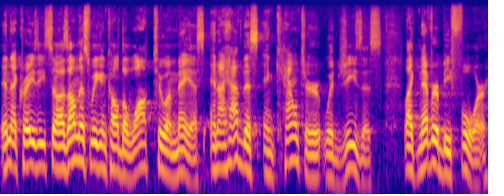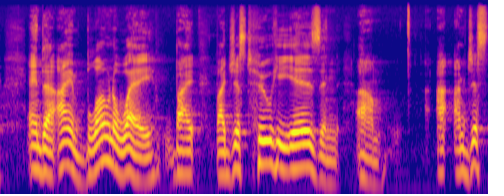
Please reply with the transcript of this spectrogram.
Isn't that crazy? So I was on this weekend called the Walk to Emmaus, and I have this encounter with Jesus like never before. And uh, I am blown away by, by just who he is and um, I, am just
